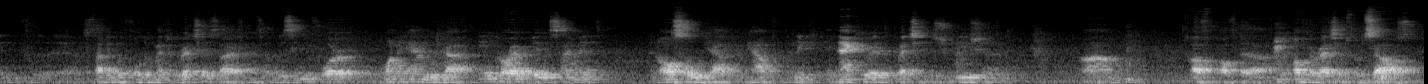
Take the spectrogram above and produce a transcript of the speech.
in, uh, starting with photometric redshifts, as, as we've seen before. On one hand, we have incorrect bin assignment, and also we have, we have an inaccurate redshift distribution um, of, of, the, of the redshifts themselves.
